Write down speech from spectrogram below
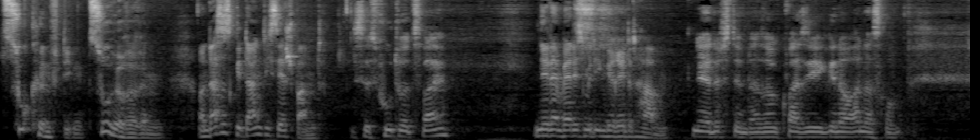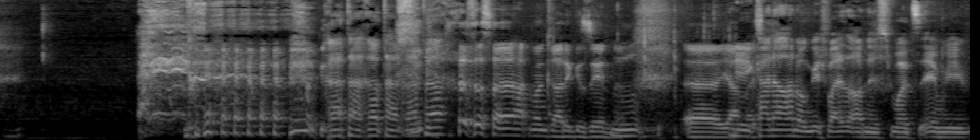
zukünftigen Zuhörerinnen. Und das ist gedanklich sehr spannend. Ist das Futur 2? Nee, dann werde ich mit ihnen geredet haben. Ja, das stimmt. Also quasi genau andersrum. ratter, ratter, ratter. Das äh, hat man gerade gesehen. Ne? Äh, ja, nee, keine Ahnung. Ich weiß auch nicht. Ich wollte es irgendwie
